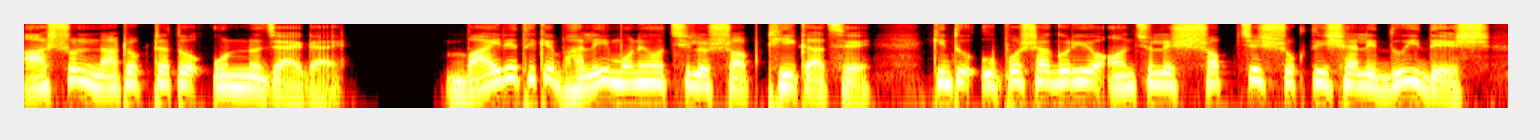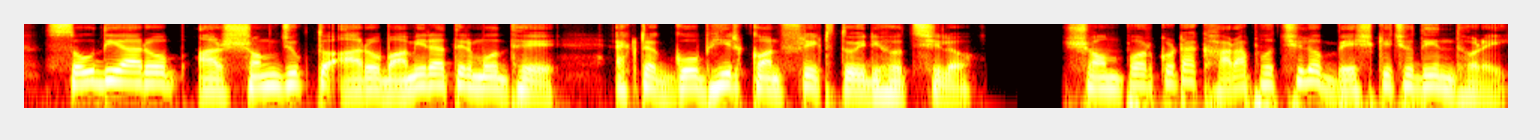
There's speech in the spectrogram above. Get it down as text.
আসল নাটকটা তো অন্য জায়গায়। বাইরে থেকে ভালোই মনে হচ্ছিল সব ঠিক আছে, কিন্তু উপসাগরীয় অঞ্চলের সবচেয়ে শক্তিশালী দুই দেশ, সৌদি আরব আর সংযুক্ত আরব আমিরাতের মধ্যে একটা গভীর কনফ্লিক্ট তৈরি হচ্ছিল। সম্পর্কটা খারাপ হচ্ছিল বেশ কিছুদিন ধরেই,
